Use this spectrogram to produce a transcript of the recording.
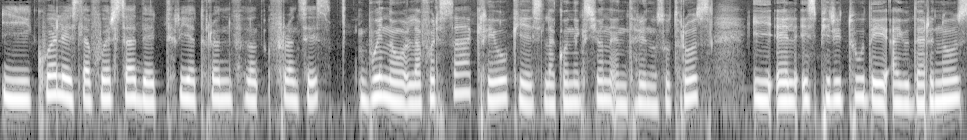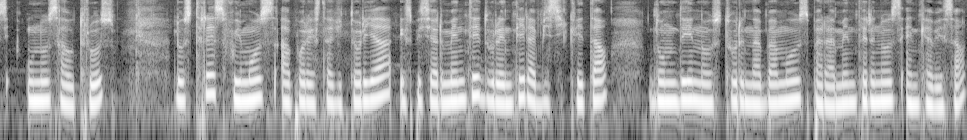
¿Y cuál es la fuerza del triatlón francés? Bueno, la fuerza creo que es la conexión entre nosotros y el espíritu de ayudarnos unos a otros. Los tres fuimos a por esta victoria, especialmente durante la bicicleta, donde nos turnábamos para meternos en cabeza.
